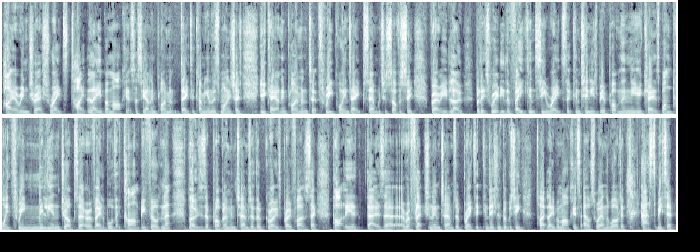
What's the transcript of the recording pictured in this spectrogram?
higher interest rates, tight labour labour markets, I see unemployment data coming in this morning shows UK unemployment at 3.8%, which is obviously very low. But it's really the vacancy rates that continue to be a problem in the UK. There's 1.3 million jobs that are available that can't be filled, and that poses a problem in terms of the growth profile. So partly that is a, a reflection in terms of Brexit conditions, but we see tight labour markets elsewhere in the world. It has to be said.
